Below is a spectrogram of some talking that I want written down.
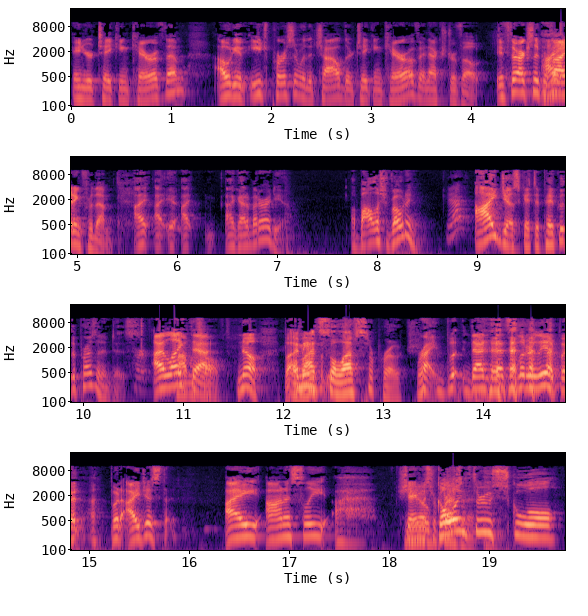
and you're taking care of them, I would give each person with a child they're taking care of an extra vote. If they're actually providing for them. I, I, I, I got a better idea. Abolish voting. Yeah. I just get to pick who the president is. I like Problem that. solved. No, but Well, I mean, that's the left's approach. Right. But that that's literally it. But but I just I honestly, uh, Seamus, for going president. through school,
